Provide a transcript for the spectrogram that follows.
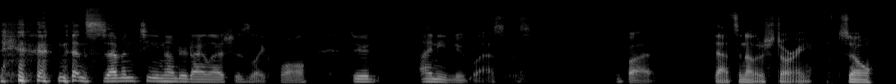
and then 1700 eyelashes like fall. Dude, I need new glasses. But that's another story. So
